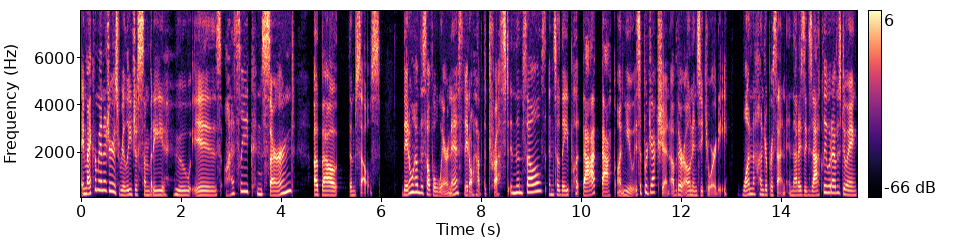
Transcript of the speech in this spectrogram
A micromanager is really just somebody who is honestly concerned about themselves. They don't have the self awareness, they don't have the trust in themselves. And so they put that back on you. It's a projection of their own insecurity, 100%. And that is exactly what I was doing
